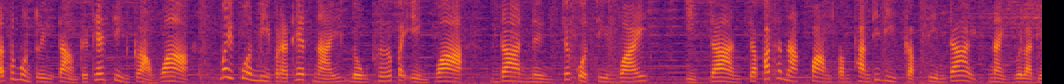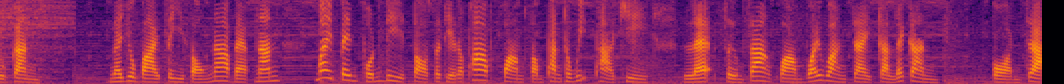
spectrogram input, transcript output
รัฐมนตรีต่างประเทศจีนกล่าวว่า ไม่ควรมีประเทศไหนลงเพ้อไปเองว่า ด้านหนึ่งจะกดจีนไว้ อีกด้านจะพัฒนาความสัมพันธ์ที่ดีกับจีนได้ในเวลาเดียวกัน นโยบายตีสองหน้าแบบนั้น ไม่เป็นผลดีต่อเสถียรภาพความสัมพันธวิภาคี และเสริมสร้างความไว้วางใจกันและกัน ก่อนจะ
